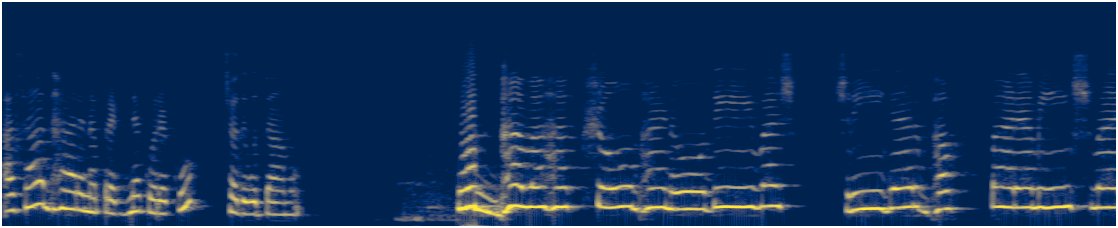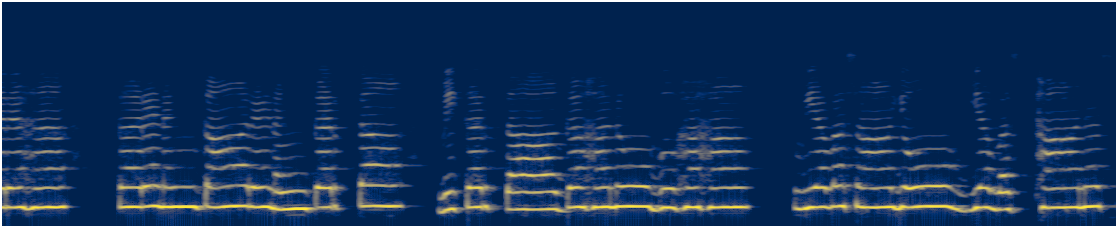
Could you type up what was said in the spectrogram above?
అసాధారణ ప్రజ్ఞ కొరకు చదువుతాము. ఉద్భవ క్షోభణో దేవశ్ శ్రీగర్భః పరమేశ్వర కరణం కారణం కర్త వికర్తా గహనో గుహ व्यवसायो व्यवस्थानस्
